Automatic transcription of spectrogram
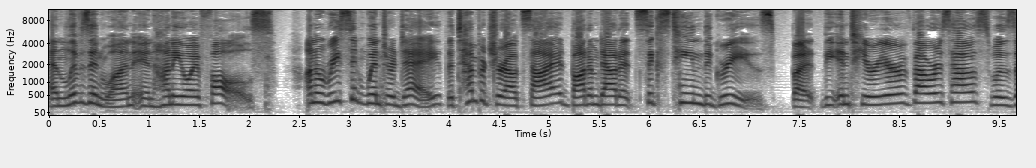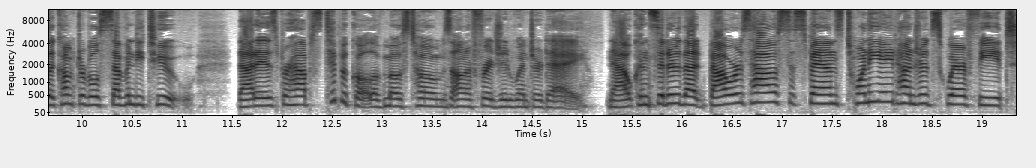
and lives in one in Honeoye Falls. On a recent winter day, the temperature outside bottomed out at 16 degrees, but the interior of Bowers' house was a comfortable 72. That is perhaps typical of most homes on a frigid winter day. Now consider that Bowers' house spans 2,800 square feet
